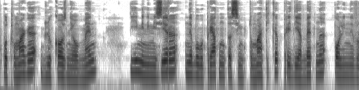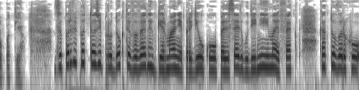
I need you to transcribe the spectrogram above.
подпомага глюкозния обмен и минимизира неблагоприятната симптоматика при диабетна полиневропатия. За първи път този продукт е въведен в Германия преди около 50 години и има ефект както върху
